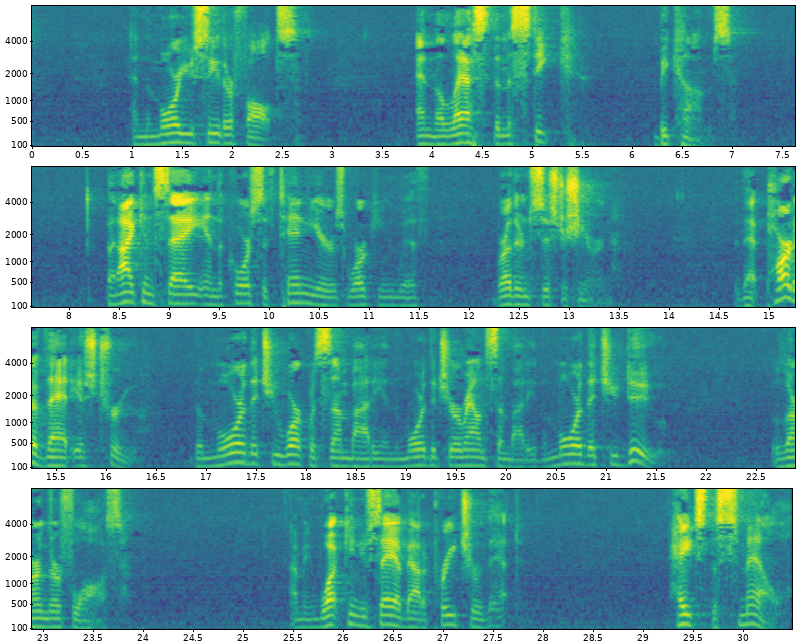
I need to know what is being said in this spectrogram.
and the more you see their faults, and the less the mystique becomes. But I can say, in the course of 10 years working with Brother and Sister Sheeran, that part of that is true the more that you work with somebody and the more that you're around somebody, the more that you do learn their flaws. I mean, what can you say about a preacher that hates the smell,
